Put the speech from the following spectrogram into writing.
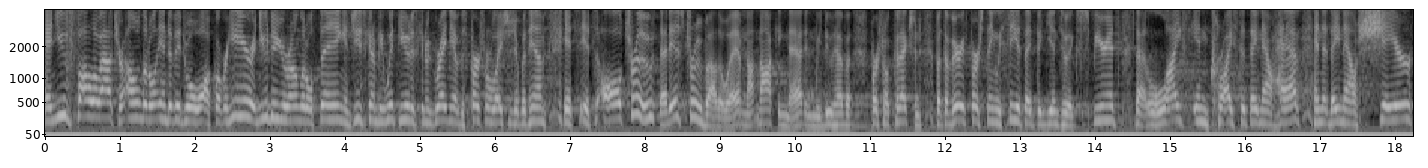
and you follow out your own little individual walk over here and you do your own little thing and Jesus is going to be with you and it's going to be great and you have this personal relationship with Him. It's, it's all true. That is true, by the way. I'm not knocking that and we do have a personal connection. But the very first thing we see is they begin to experience that life in Christ that they now have and that they now share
